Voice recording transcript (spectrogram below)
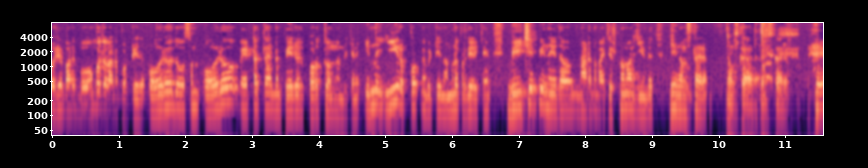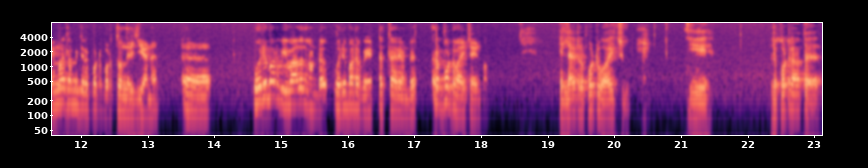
ഒരുപാട് ബോംബുകളാണ് പൊട്ടിയത്. ഓരോ ദിവസം ഓരോ വേട്ടക്കാരുടെ പേരുകൾ പുറത്തു വന്നുകൊണ്ടിരിക്കുകയാണ്. ഇന്ന് ഈ റിപ്പോർട്ടിനെ പറ്റി നമ്മൾ പ്രതികരിക്കാൻ ബി ജെ പി നേതാവും നടനുമായ കൃഷ്ണകുമാർ ജിയുണ്ട്. ജി നമസ്കാരം. നമസ്കാരം നമസ്കാരം. ഹേമ കമ്മിറ്റി റിപ്പോർട്ട് പുറത്തു വന്നിരിക്കുകയാണ്. ഒരുപാട് വിവാദങ്ങളുണ്ട് ഒരുപാട് വേട്ടക്കാരുണ്ട്. റിപ്പോർട്ട് വായിച്ചായിരുന്നു? എല്ലാവരും റിപ്പോർട്ട് വായിച്ചു. ഈ റിപ്പോർട്ടിനകത്ത്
